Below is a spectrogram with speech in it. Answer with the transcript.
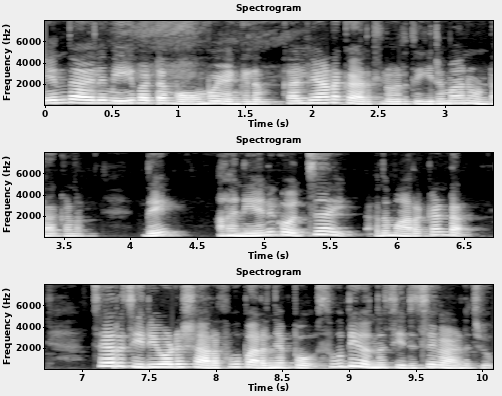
എന്തായാലും ഈ വട്ടം പോകുമ്പോഴെങ്കിലും കല്യാണക്കാര്യത്തിൽ ഒരു തീരുമാനം ഉണ്ടാക്കണം. ദേ അനിയന് കൊച്ചായി. അത് മറക്കണ്ട. ചെറു ചിരിയോട് ഷറഫു പറഞ്ഞപ്പോൾ സുതി ഒന്ന് ചിരിച്ചു കാണിച്ചു.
